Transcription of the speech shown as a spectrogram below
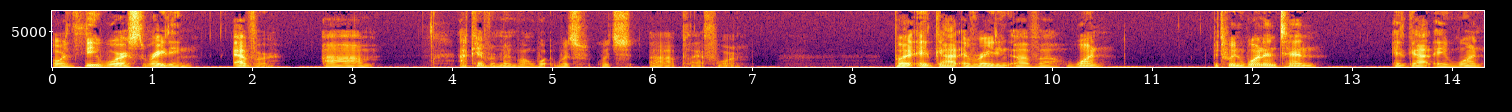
or the worst rating ever. Um, I can't remember on what, which which uh, platform, but it got a rating of uh, one. Between one and ten, it got a one,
